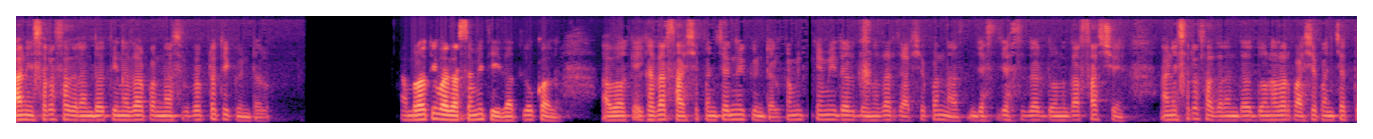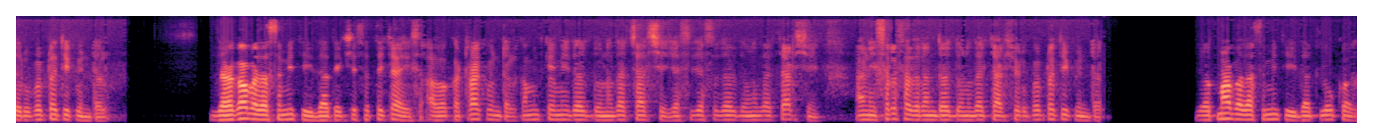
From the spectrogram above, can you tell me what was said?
आणि सर्वसाधारण दर तीन हजार पन्नास रुपये प्रति क्विंटल. अमरावती बाजार समिती दात लोकल आवक एक हजार सहाशे पंच्याण्णव क्विंटल. कमीत कमी दर दोन हजार चारशे पन्नास जास्तीत जास्त दर दोन हजार सातशे आणि सर्वसाधारण दर दोन हजार पाचशे पंच्याहत्तर रुपये प्रति क्विंटल. जळगाव बाजार समिती जात एकशे सत्तेचाळीस आवक अठरा क्विंटल. कमीत कमी दर दोन हजार चारशे जास्तीत जास्त दर दोन हजार चारशे आणि सर्वसाधारण दर दोन हजार चारशे रुपये प्रति क्विंटल. यवतमाळ बाजार समिती जात लोकल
